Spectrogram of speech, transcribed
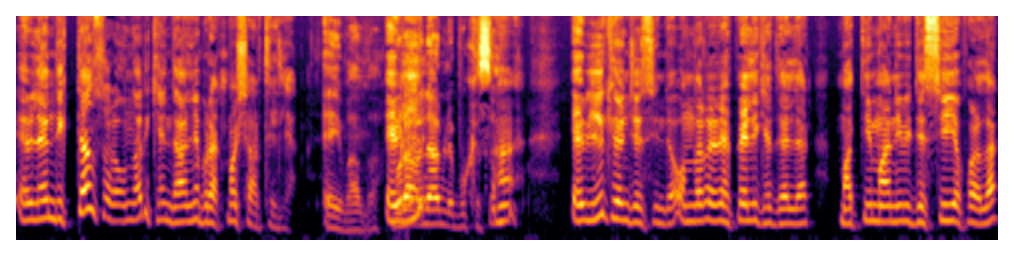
evlendikten sonra onları kendi haline bırakma şartıyla. Eyvallah. Evli- Bura önemli bu kısım. Ha, evlilik öncesinde onlara rehberlik ederler. Maddi manevi desteği yaparlar.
